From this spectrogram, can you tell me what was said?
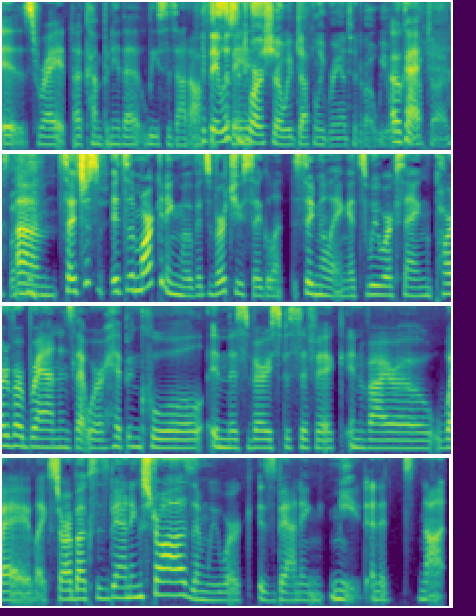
is, right? A company that leases out office if they listen to our show, we've definitely ranted about WeWork Okay. enough times. um, so it's just it's a marketing move. It's virtue signaling. It's WeWork saying part of our brand is that we're hip and cool in this very specific enviro way. Like Starbucks is banning straws and WeWork is banning meat, and it's not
